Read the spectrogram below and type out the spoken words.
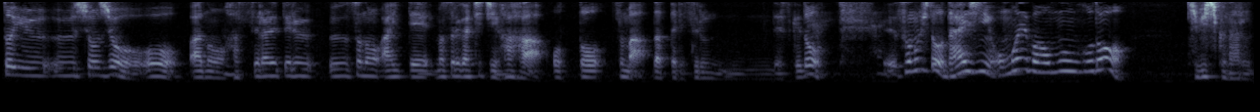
という症状をあの発せられてるうその相手、まあ、それが父母夫妻だったりするんですけど、その人を大事に思えば思うほど厳しくなる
